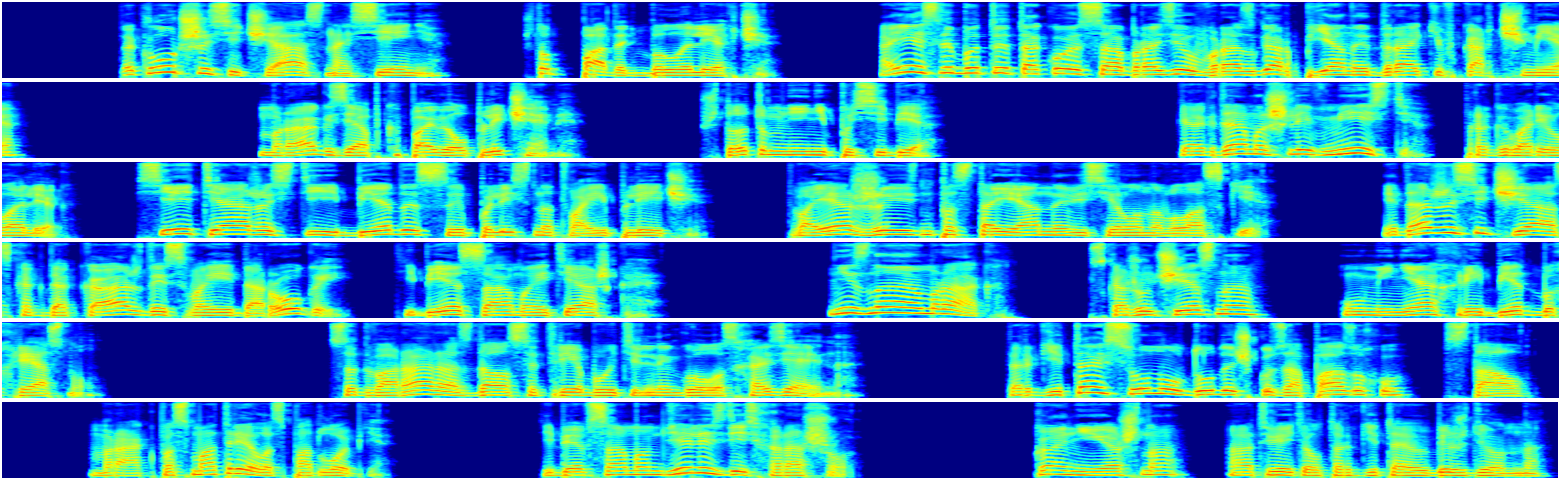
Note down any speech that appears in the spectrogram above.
Так лучше сейчас, на сене, чтоб падать было легче. А если бы ты такое сообразил в разгар пьяной драки в корчме? Мрак зябко повел плечами. Что-то мне не по себе. Когда мы шли вместе, проговорил Олег, все тяжести и беды сыпались на твои плечи. Твоя жизнь постоянно висела на волоске. И даже сейчас, когда каждой своей дорогой, тебе самое тяжкое. Не знаю, мрак. Скажу честно, у меня хребет бы хряснул. Со двора раздался требовательный голос хозяина. Таргитай сунул дудочку за пазуху, встал. Мрак посмотрел из-под лобья. Тебе в самом деле здесь хорошо? «Конечно», — ответил Таргитай убежденно.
